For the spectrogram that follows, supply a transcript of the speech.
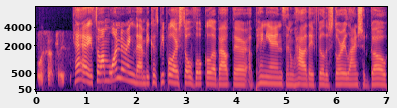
What's up, Tracy? Hey, so I'm wondering then because people are so vocal about their opinions and how they feel the storyline should go.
